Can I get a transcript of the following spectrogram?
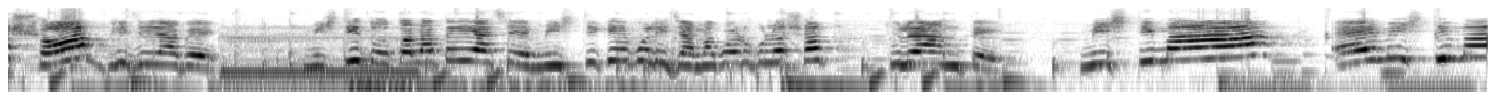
জামা সব ভিজে যাবে। মিষ্টি দোতলাতেই আছে। মিষ্টিকে বলি জামা কাপড়গুলো সব তুলে আনতে। মিষ্টি মা! এই মিষ্টি মা!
